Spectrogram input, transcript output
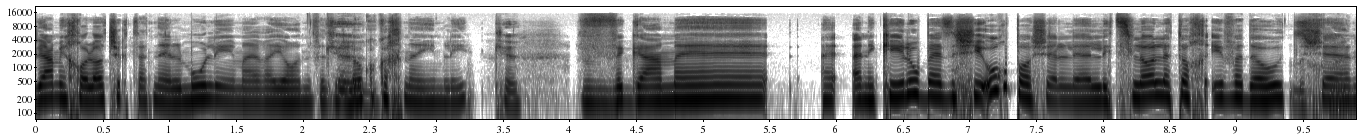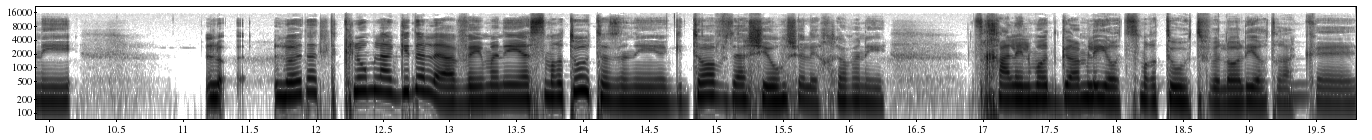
גם יכולות שקצת נעלמו לי עם ההיריון, וזה כן. לא כל כך נעים לי. כן, וגם uh, אני כאילו באיזה שיעור פה של לצלול לתוך אי ודאות, נכון. שאני לא, לא יודעת כלום להגיד עליה, ואם אני אהיה סמרטוט, אז אני אגיד, טוב, זה השיעור שלי, עכשיו אני צריכה ללמוד גם להיות סמרטוט, ולא להיות רק אה,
